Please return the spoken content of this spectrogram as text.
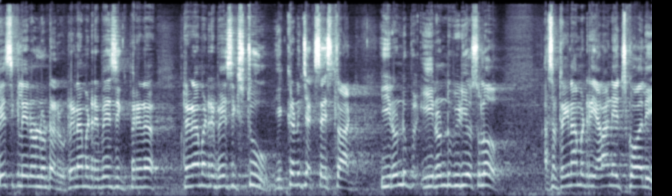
బేసిక్ లేని వాళ్ళు ఉంటారు. Trigonometry basic trigonometry basics too ఇక్కడ నుంచి ఎక్సైజ్ స్టార్ట్ ఈ రెండు ఈ రెండు వీడియోస్లో అసలు ట్రినామెట్రీ ఎలా నేర్చుకోవాలి?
